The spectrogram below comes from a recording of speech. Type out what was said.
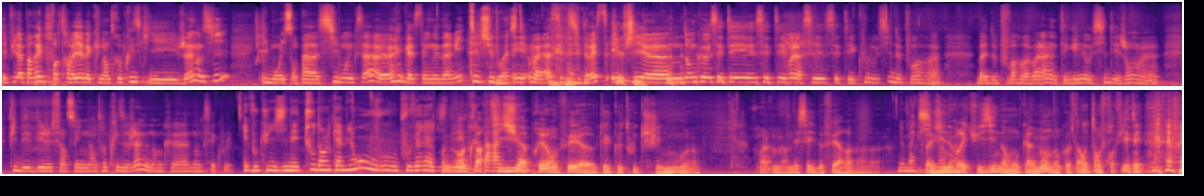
Et puis là, pareil, pouvoir travailler avec une entreprise qui est jeune aussi. Ils, bon, ils sont pas si loin que ça, euh, Castelnaudary. C'est le sud-ouest. Et voilà, c'est le sud-ouest. et puis, donc, c'était, c'était, voilà, c'était cool aussi de pouvoir bah, de pouvoir euh, voilà, intégrer aussi des gens. Euh, puis des, des c'est une entreprise jeune, donc euh, donc c'est cool. Et vous cuisinez tout dans le camion ou vous pouvez réaliser des préparations? Après, on fait quelques trucs chez nous. Voilà, mais on essaye de faire. euh, Le bah, maximum. J'ai une vraie cuisine dans mon camion, donc autant, Autant en profiter. profiter.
